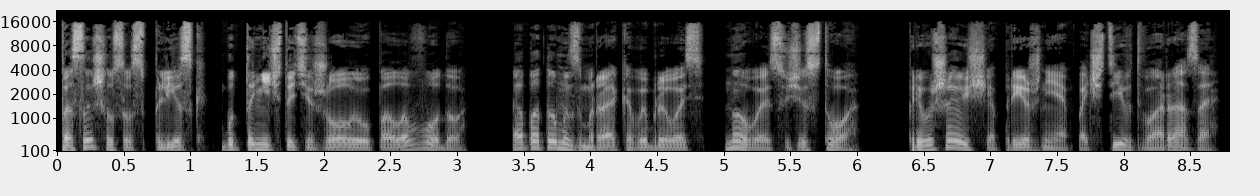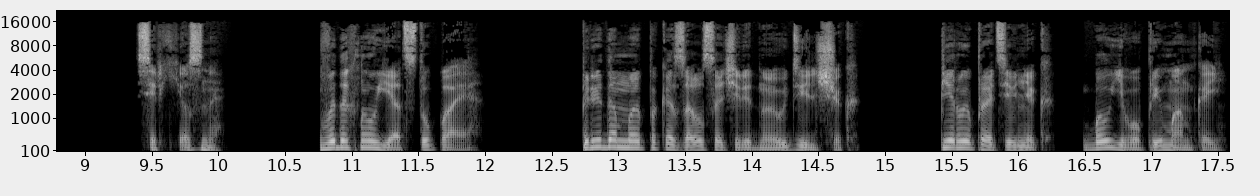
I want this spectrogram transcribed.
Послышался всплеск, будто нечто тяжелое упало в воду, а потом из мрака выбралось новое существо, превышающее прежнее почти в два раза. Серьезно? Выдохнул я, отступая. Передо мной показался очередной удильщик. Первый противник был его приманкой.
